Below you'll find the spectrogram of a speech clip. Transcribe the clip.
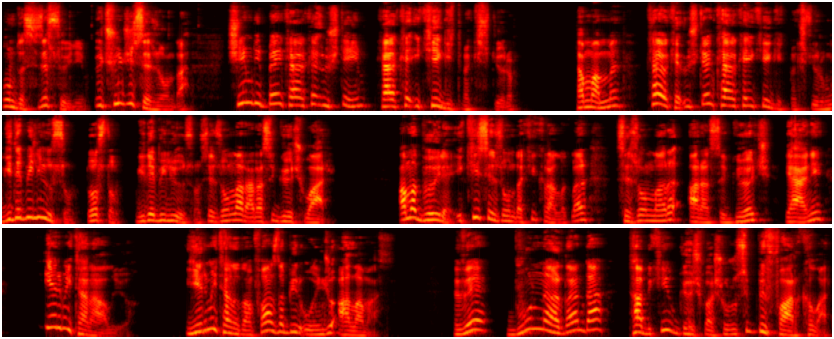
Bunu da size söyleyeyim. 3. sezonda. Şimdi ben KK 3'teyim. KK 2'ye gitmek istiyorum. Tamam mı? KK 3'ten KK 2'ye gitmek istiyorum. Gidebiliyorsun dostum. Gidebiliyorsun. Sezonlar arası göç var. Ama böyle iki sezondaki krallıklar sezonları arası göç yani 20 tane alıyor. 20 taneden fazla bir oyuncu alamaz. Ve bunlardan da tabii ki göç başvurusu bir farkı var.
